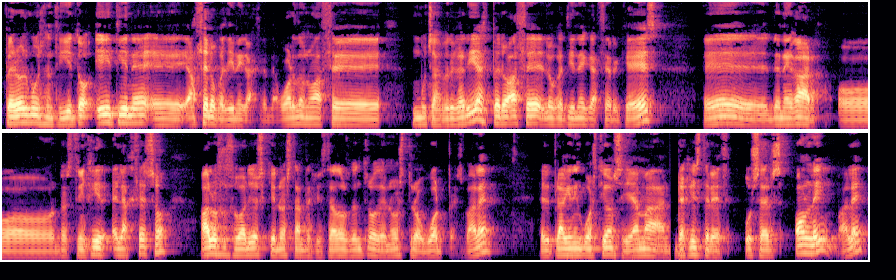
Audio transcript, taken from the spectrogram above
pero es muy sencillito y tiene, eh, hace lo que tiene que hacer, ¿de acuerdo? No hace muchas virguerías, pero hace lo que tiene que hacer, que es eh, denegar o restringir el acceso a los usuarios que no están registrados dentro de nuestro WordPress, ¿vale? El plugin en cuestión se llama Registered Users Only, ¿vale?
